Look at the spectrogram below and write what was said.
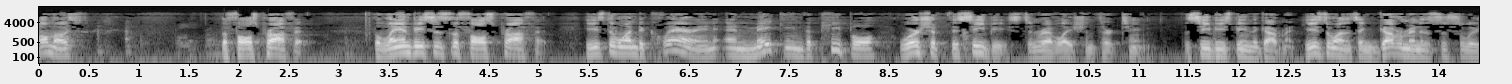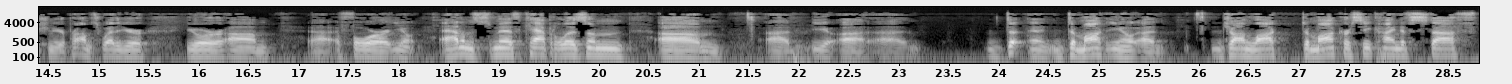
Almost. The false prophet. The land beast is the false prophet. He's the one declaring and making the people worship the sea beast in Revelation 13. The sea beast being the government. He's the one that's saying government is the solution to your problems. Whether you're you're um, uh, for you know Adam Smith capitalism, um, uh, you know, uh, uh, d- uh, democ- you know uh, John Locke democracy kind of stuff,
